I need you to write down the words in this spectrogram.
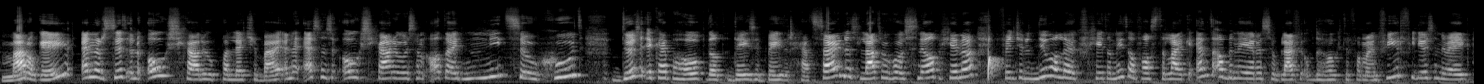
Maar oké. En er zit een oogschaduwpaletje bij. En de Essence oogschaduwen zijn altijd niet zo goed. Dus ik heb hoop dat deze beter gaat zijn. Dus laten we gewoon snel beginnen. Vind je het nu al leuk? Vergeet dan niet alvast te liken en te abonneren. Zo blijf je op de hoogte van mijn vier video's in de week.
